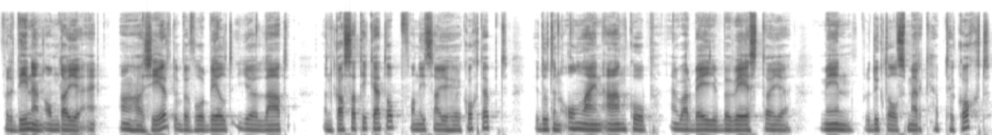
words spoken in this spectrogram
verdienen omdat je engageert. Bijvoorbeeld je laat een kassaticket op van iets dat je gekocht hebt. Je doet een online aankoop en waarbij je bewijst dat je mijn product als merk hebt gekocht.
